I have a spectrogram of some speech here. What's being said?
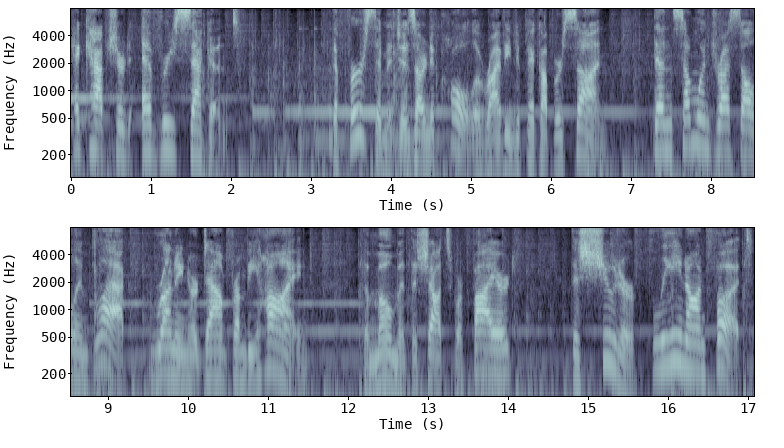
had captured every second. The first images are Nicole arriving to pick up her son, then someone dressed all in black running her down from behind. The moment the shots were fired, the shooter fleeing on foot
